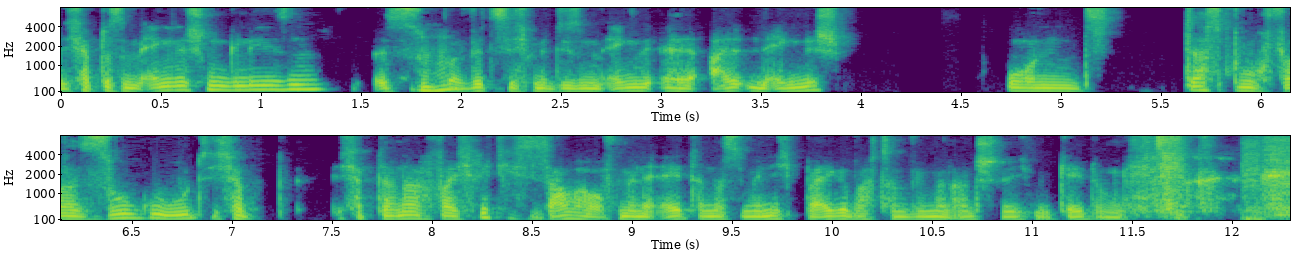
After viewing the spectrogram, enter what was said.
Ich habe das im Englischen gelesen. Ist super mhm. witzig mit diesem Engl äh, alten Englisch. Und das Buch war so gut. Ich habe ich habe danach war ich richtig sauer auf meine Eltern, dass sie mir nicht beigebracht haben, wie man anständig mit Geld umgeht.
